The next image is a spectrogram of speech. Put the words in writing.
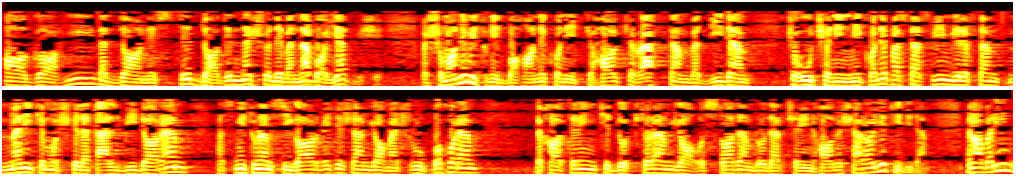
آگاهی و دانسته داده نشده و نباید بشه. و شما نمی‌تونید بهانه کنید که حال که رفتم و دیدم که او چنین می‌کنه پس تصمیم گرفتم منی که مشکل قلبی دارم پس می‌تونم سیگار بکشم یا مشروب بخورم به خاطر اینکه دکترم یا استادم رو در چنین حال شرایطی دیدم. بنابراین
